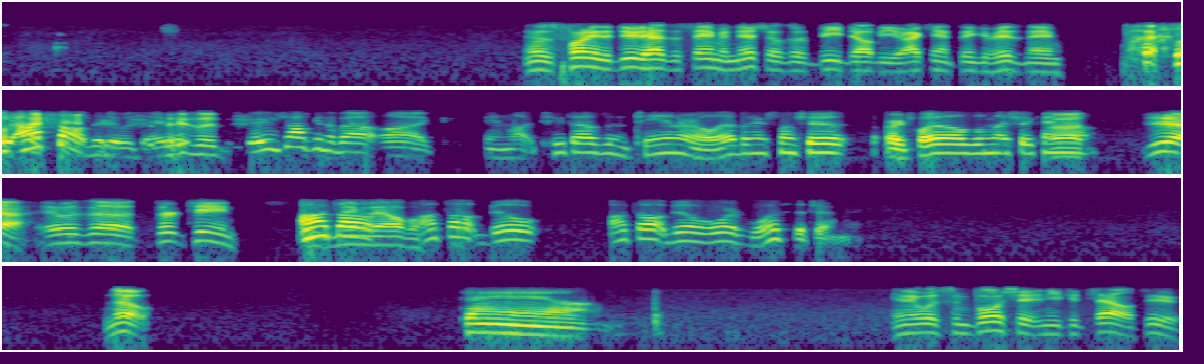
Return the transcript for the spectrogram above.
It was funny, the dude has the same initials as BW. I can't think of his name. See, I thought that it was. Said, Are you talking about like in like 2010 or 11 or some shit or 12 when that shit came Uh, out? yeah, it was uh 13. I the name of thought. I thought Bill I thought Bill Ward was the drummer. No. Damn. And it was some bullshit, and you could tell too.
